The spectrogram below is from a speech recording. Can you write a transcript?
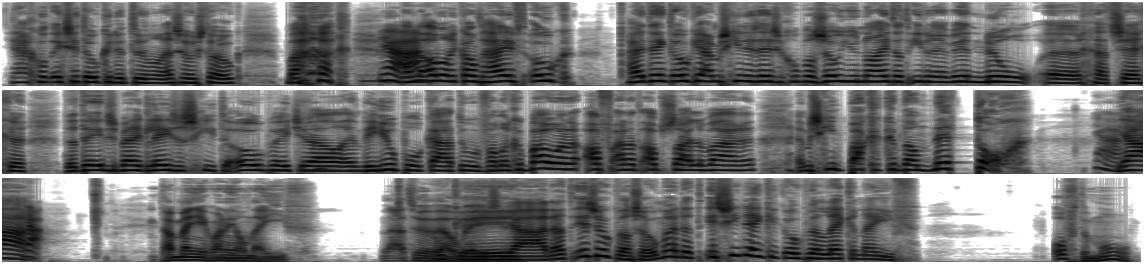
Ja, god, ik zit ook in een tunnel en zo is het ook. Maar Ja, aan de andere kant, hij heeft ook... Hij denkt ook, ja, misschien is deze groep al zo unite dat iedereen weer nul eh, gaat zeggen. Dat deden ze bij het laserschieten ook, weet je wel. En we hielpen elkaar toen we van een gebouw af aan het afzuilen waren. En misschien pak ik hem dan net toch. ja. Ja, Ja. Dan ben je gewoon heel naïef. Laten we wel oké, wezen. ja, dat is ook wel zo. Maar dat is hij denk ik ook wel lekker naïef. Of de mol.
